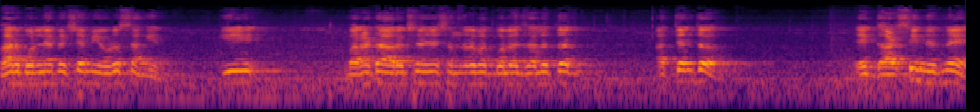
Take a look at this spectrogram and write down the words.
फार बोलण्यापेक्षा मी एवढंच सांगेन की मराठा आरक्षणाच्या संदर्भात बोलायचं झालं तर अत्यंत एक धाडसी निर्णय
